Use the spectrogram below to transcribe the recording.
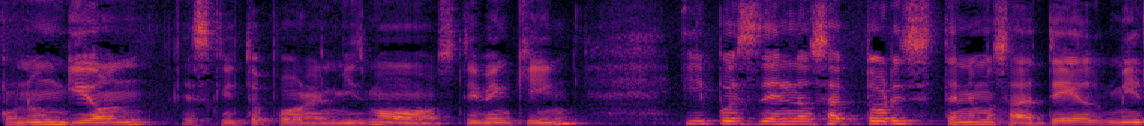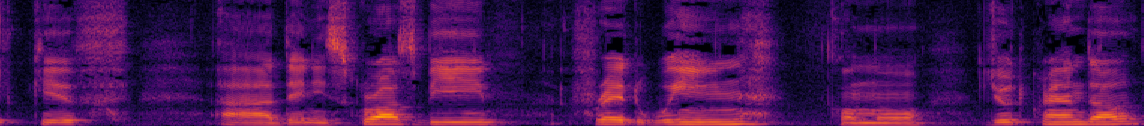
con un guion escrito por el mismo Stephen King. Y pues en los actores tenemos a Dale Midkiff, a Dennis Crosby, Fred Wynne como Jude Crandall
